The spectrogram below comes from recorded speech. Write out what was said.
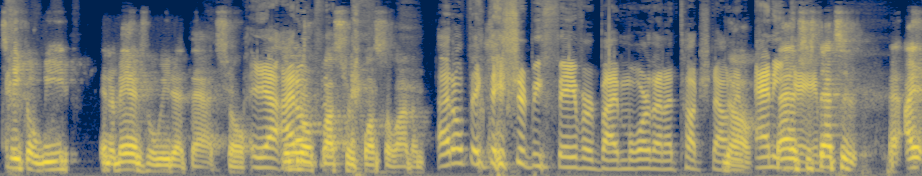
take a lead and a manageable lead at that. So yeah, I don't Northwestern plus eleven. I don't think they should be favored by more than a touchdown no, in any that game. Just, that's a I,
